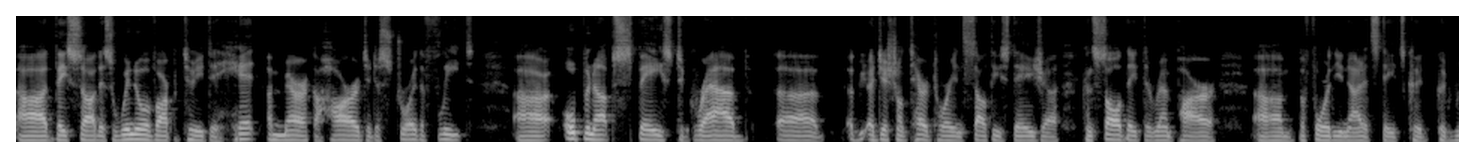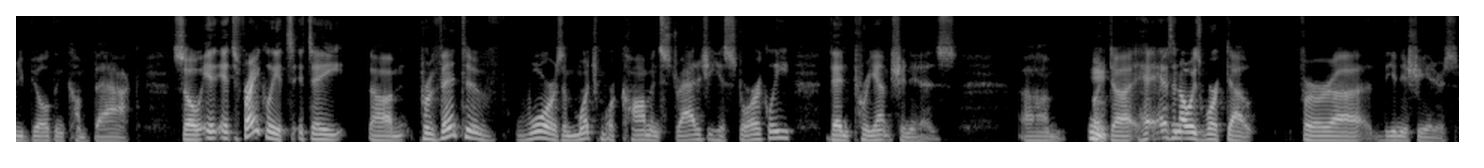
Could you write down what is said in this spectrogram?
Uh, they saw this window of opportunity to hit America hard, to destroy the fleet, uh, open up space to grab uh, additional territory in Southeast Asia, consolidate their empire um, before the United States could could rebuild and come back. So it, it's frankly, it's it's a um, preventive war is a much more common strategy historically than preemption is, um, mm. but uh, hasn't always worked out for uh, the initiators.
